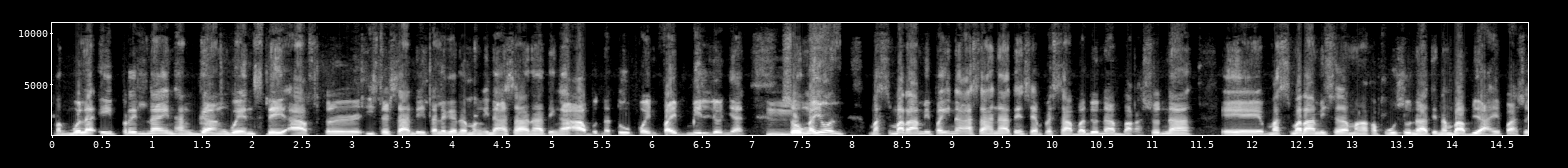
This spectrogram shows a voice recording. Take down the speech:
magmula April 9 hanggang Wednesday after Easter Sunday talaga namang inaasahan natin aabot na 2.5 million yan Mm. So ngayon, mas marami pa inaasahan natin. Siyempre, Sabado na, bakasyon na, eh, mas marami sa mga kapuso natin ang babiyahe pa. So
